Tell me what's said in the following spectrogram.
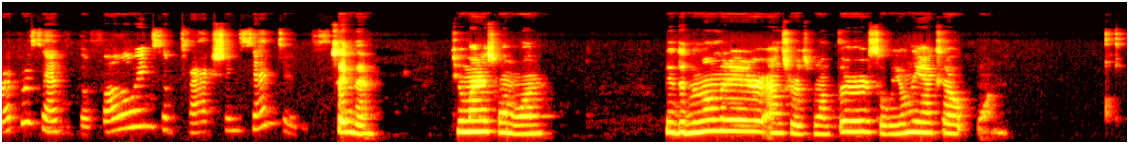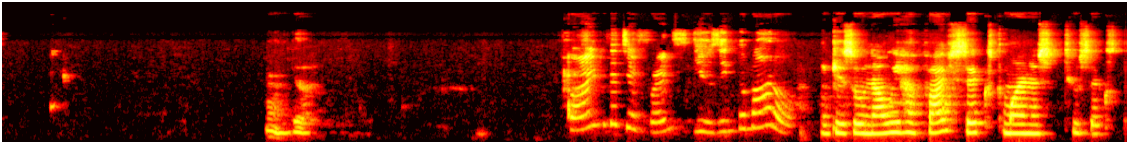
represent the following subtraction sentence. Same thing. 2 minus 1, 1. The denominator answer is 1 third, so we only x out 1. Hmm, yeah. Find the difference using the model. Okay, so now we have 5 sixths minus 2 sixths.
